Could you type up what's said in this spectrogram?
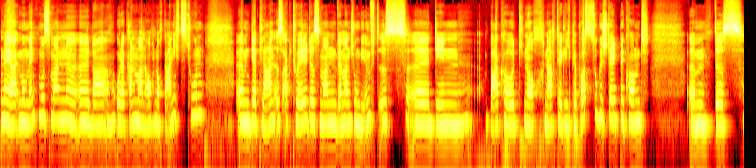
Naja, im Moment muss man äh, da oder kann man auch noch gar nichts tun. Ähm, der Plan ist aktuell, dass man, wenn man schon geimpft ist, äh, den Barcode noch nachträglich per Post zugestellt bekommt. Ähm, das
